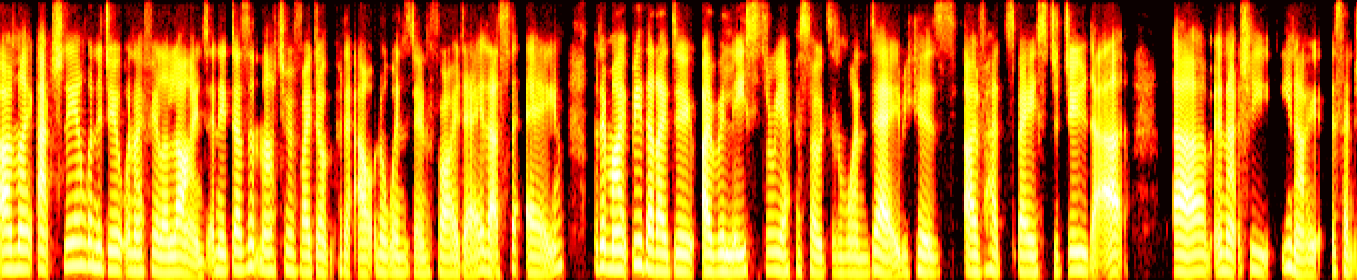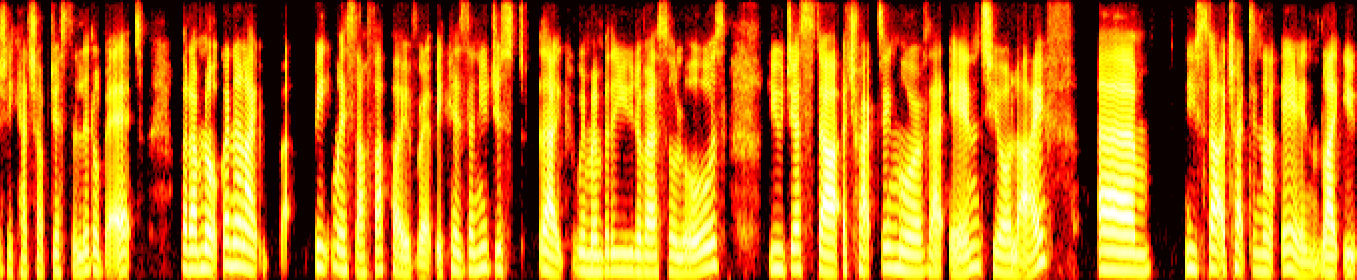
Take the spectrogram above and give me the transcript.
I'm like, actually, I'm going to do it when I feel aligned. And it doesn't matter if I don't put it out on a Wednesday and Friday. That's the aim. But it might be that I do, I release three episodes in one day because I've had space to do that. Um, and actually, you know, essentially catch up just a little bit. But I'm not going to like beat myself up over it because then you just like remember the universal laws. You just start attracting more of that into your life. Um, you start attracting that in, like you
